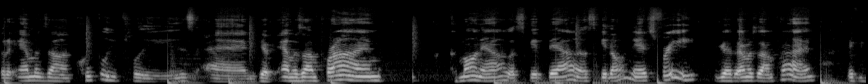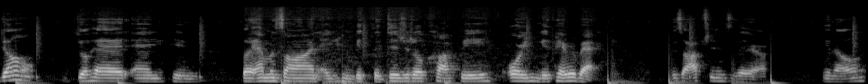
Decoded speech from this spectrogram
go to Amazon quickly, please. And if you have Amazon Prime, come on now, let's get down, let's get on there. It's free if you have Amazon Prime. If you don't, go ahead and you can go to Amazon and you can get the digital copy or you can get paperback. There's options there, you know.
